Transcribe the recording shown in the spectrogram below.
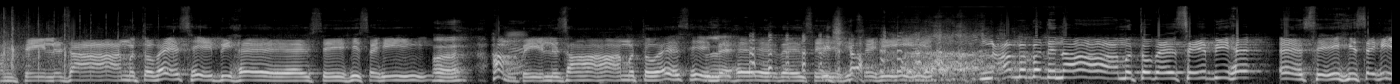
हम पे इल्ज़ाम तो वैसे भी है ऐसे ही सही। हम पे इल्ज़ाम तो ऐसे भी है वैसे ही सही। नाम बदनाम तो वैसे भी है ऐसे ही सही।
